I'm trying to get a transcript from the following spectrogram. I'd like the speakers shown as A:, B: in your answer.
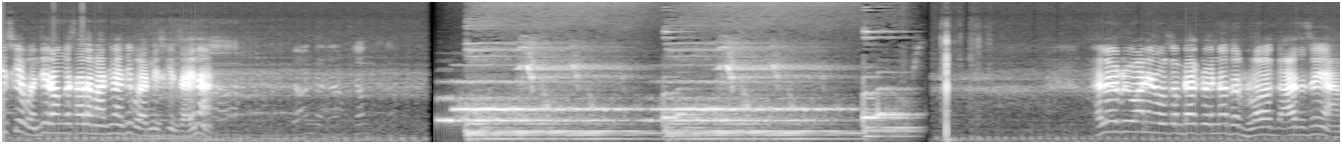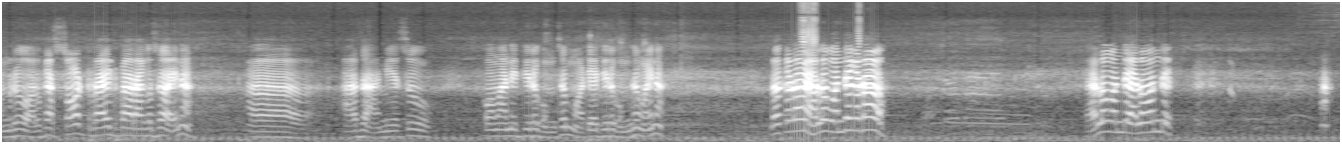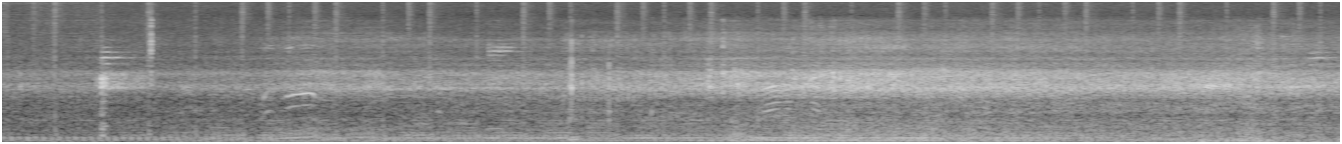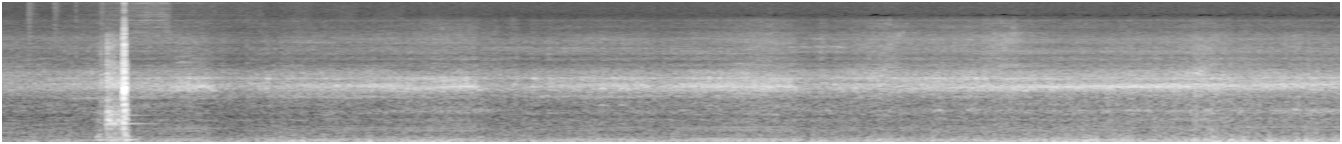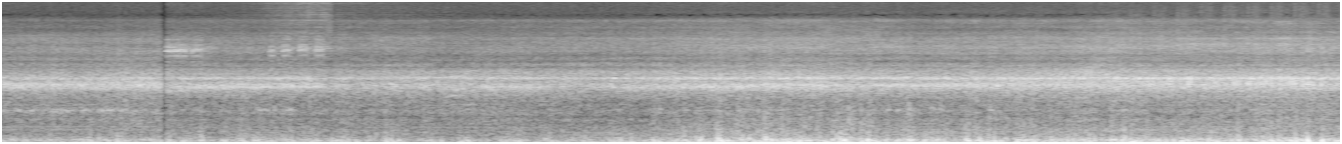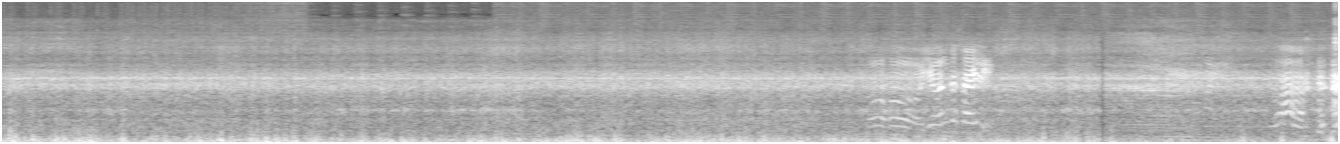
A: निस्क्यो भने चाहिँ रङ्गशाला माथि माथि भएर निस्किन्छ होइन? Hello everyone and welcome back to another vlog आज चाहिँ हाम्रो हल्का सर्ट राइड पाराको छ होइन? आज हामी यसो कमानेतिर घुम्छौँ हटियातिर घुम्छौँ होइन? ल केटा हेलो भन्दै केटा। हेलो भन्दै हेलो भन्दै ओहो यो हो नि त शैली अँ।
